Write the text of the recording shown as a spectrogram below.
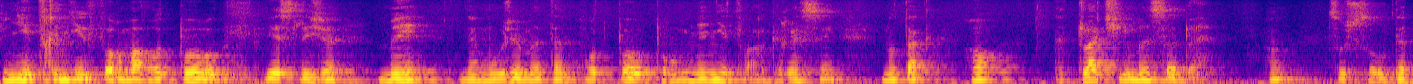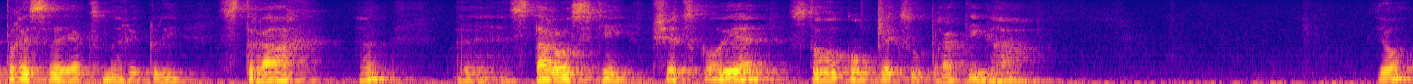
Vnitřní forma odporu, jestliže my nemůžeme ten odpor proměnit v agresi, no tak ho tlačíme sebe. Hm? Což jsou deprese, jak jsme řekli, strach, hm? E, starosti. Všecko je z toho komplexu pratigha. Jo?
